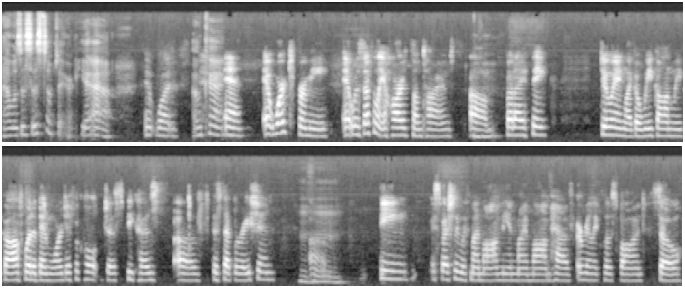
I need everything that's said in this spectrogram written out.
That was a system there. Yeah. It was. Okay. And it worked for me. It was definitely hard sometimes. Um, mm-hmm. But I think doing like a week on, week off would have been more difficult just because of the separation. Mm-hmm. Um, being, especially with my mom, me and my mom have a really close bond. So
